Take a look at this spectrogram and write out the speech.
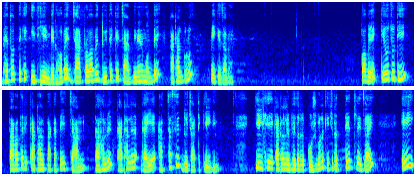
ভেতর থেকে ইথিলিন বের হবে, যার প্রভাবে দুই থেকে চার দিনের মধ্যেই কাঁঠালগুলো পেকে যাবে। তবে কেউ যদি তাড়াতাড়ি কাঁঠাল পাকাতে চান, তাহলে কাঁঠালের গায়ে আচ্ছাসে দু চারটি কিল দিন। কিল খেয়ে কাঁঠালের ভেতরের কোষগুলো কিছুটা তেতলে যায়। এই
